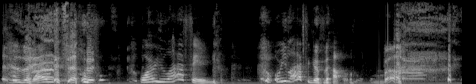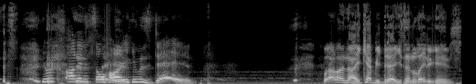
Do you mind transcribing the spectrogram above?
Why Why are you laughing? What are you laughing about? Bro. You were it so hard he was dead. Well, I don't know. He can't be dead. He's in the later games.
